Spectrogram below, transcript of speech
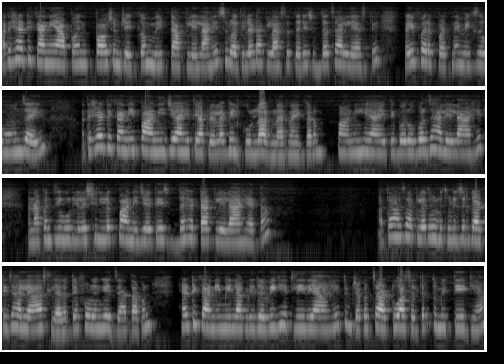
आता ह्या ठिकाणी आपण पाव चमचा इतकं मीठ टाकलेलं आहे. सुरुवातीला टाकलं असतं तरीसुद्धा चालले असते. काही फरक पडत नाही. मिक्स होऊन जाईल. आता ह्या ठिकाणी पाणी जे आहे ते आपल्याला बिलकुल लागणार नाही. कारण पाणी हे आहे ते बरोबर झालेलं आहे. आणि आपण ते उरलेलं शिल्लक पाणी जे आहे ते सुद्धा ह्यात टाकलेलं आहे आता. आता असं आपल्या थोडी थोडी जर गाठी झाल्या असल्या तर ते फोडून घ्यायचे आता आपण ह्या ठिकाणी मी लाकडी रवी घेतलेली आहे. तुमच्याकडे चाटू असेल तर तुम्ही ते घ्या.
